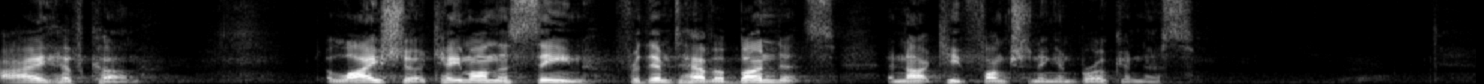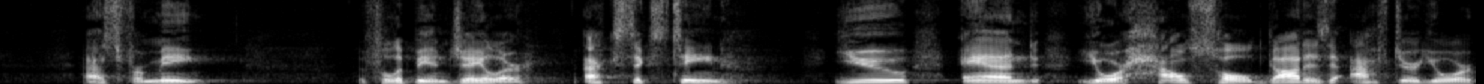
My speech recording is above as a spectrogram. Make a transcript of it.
I have come. Elisha came on the scene for them to have abundance and not keep functioning in brokenness. As for me, the Philippian jailer, Acts 16, you and your household. God is after your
